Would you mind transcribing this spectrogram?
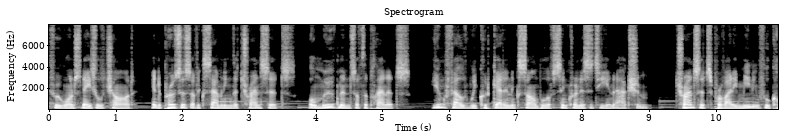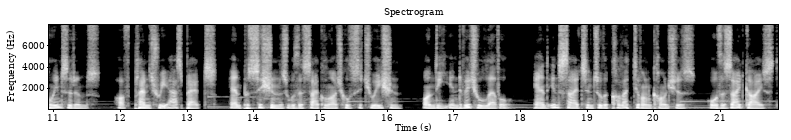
through one's natal chart, in the process of examining the transits or movements of the planets, Jung felt we could get an example of synchronicity in action. Transits provide a meaningful coincidence of planetary aspects and positions with the psychological situation on the individual level and insights into the collective unconscious or the zeitgeist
